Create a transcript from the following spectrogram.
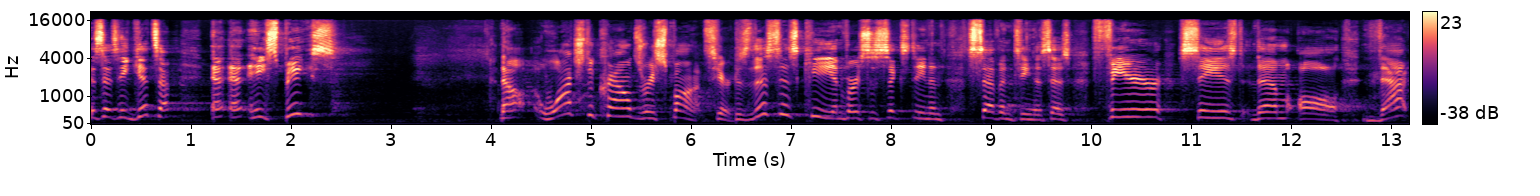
it says he gets up and, and he speaks. Now, watch the crowd's response here, because this is key in verses 16 and 17. It says, Fear seized them all. That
